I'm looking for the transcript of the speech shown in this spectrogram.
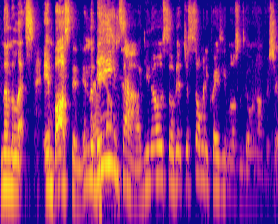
nonetheless, in Boston, in the Bean Town, you know? So there's just so many crazy emotions going on for sure.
